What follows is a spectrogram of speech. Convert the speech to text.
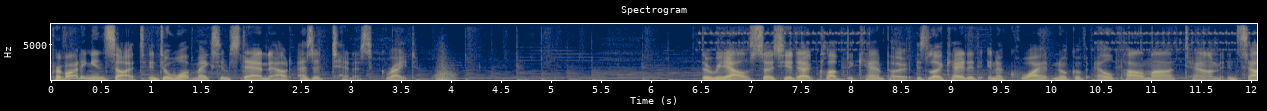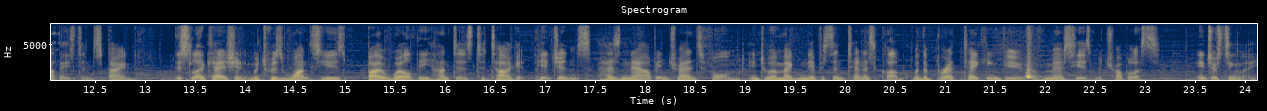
providing insights into what makes him stand out as a tennis great. The Real Sociedad Club de Campo is located in a quiet nook of El Palmar town in southeastern Spain. This location, which was once used by wealthy hunters to target pigeons, has now been transformed into a magnificent tennis club with a breathtaking view of Murcia's metropolis. Interestingly,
